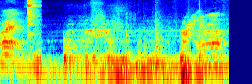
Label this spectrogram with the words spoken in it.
Alright. We're off.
